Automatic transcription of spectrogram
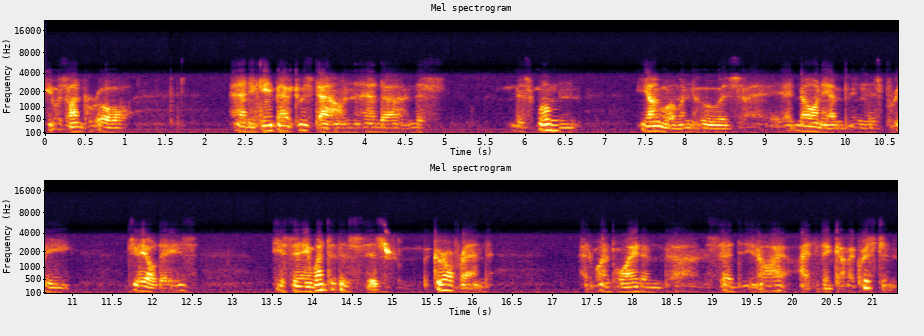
he was on parole, and he came back to his town, and uh, this this woman, young woman who was uh, had known him in his pre-jail days, he said he went to this his girlfriend at one point and uh, said, you know, I I think I'm a Christian,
